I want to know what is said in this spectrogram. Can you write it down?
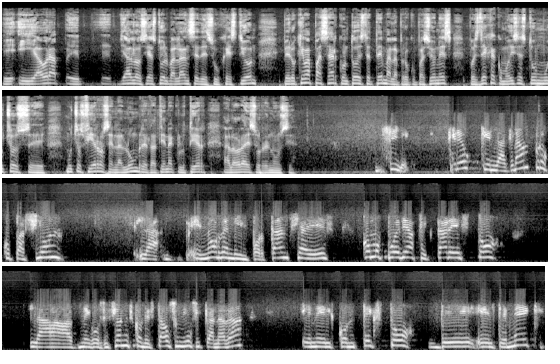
Eh, y ahora, eh, eh, ya lo hacías tú el balance de su gestión, pero ¿qué va a pasar con todo este tema? La preocupación es, pues deja, como dices tú, muchos, muchos fierros en la lumbre, Tatiana Cloutier, a la hora de su renuncia. Sí, creo que la gran preocupación, la, en orden de importancia, es cómo puede afectar esto las negociaciones con Estados Unidos y Canadá en el contexto del el TEMEC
